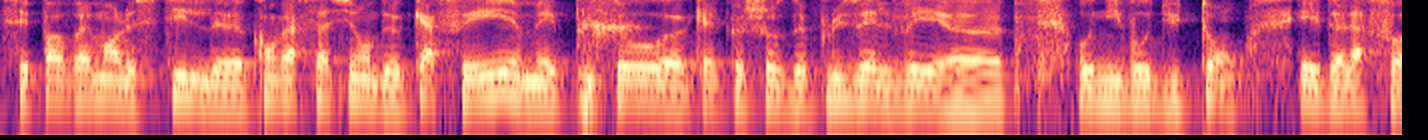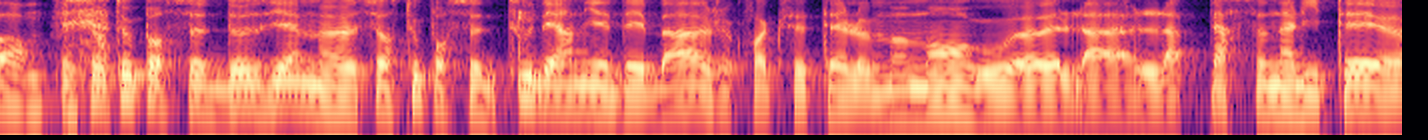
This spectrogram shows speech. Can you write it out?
c'est pas vraiment le style de conversation de café, mais plutôt quelque chose de plus élevé au niveau du ton et de la forme. Et surtout pour ce deuxième surtout pour ce tout dernier débat, je crois que c'était le moment où euh, la, personnalité euh,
